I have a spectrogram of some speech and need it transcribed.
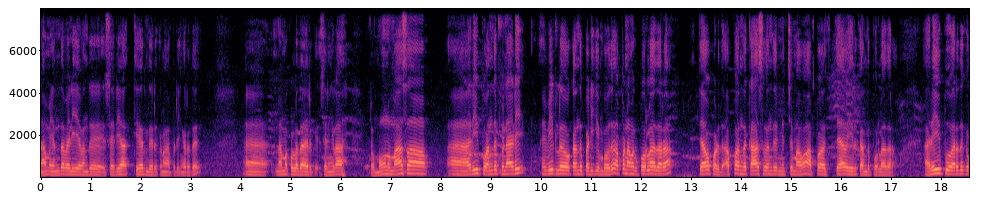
நாம் எந்த வழியை வந்து சரியாக தேர்ந்தெடுக்கணும் அப்படிங்கிறது நமக்குள்ளே தான் இருக்குது சரிங்களா? இப்போ மூணு மாதம் அறிவிப்பு வந்த பின்னாடி வீட்டில் உட்காந்து படிக்கும்போது அப்போ நமக்கு பொருளாதாரம் தேவைப்படுது. அப்போ அந்த காசு வந்து மிச்சமாகவும் அப்போ தேவை இருக்குது அந்த பொருளாதாரம். அறிவிப்பு வர்றதுக்கு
